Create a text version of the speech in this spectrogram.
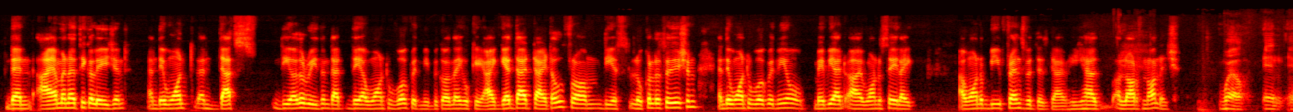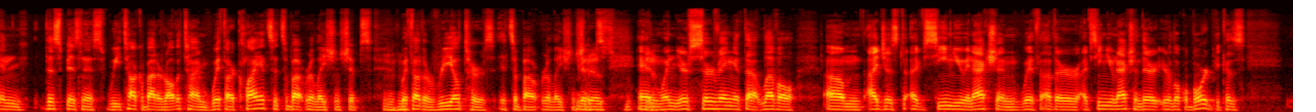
Then i am an ethical agent and they want and that's the other reason that they want to work with me because like okay i get that title from the local association and they want to work with me oh maybe i, I want to say like i want to be friends with this guy he has a lot of knowledge Well, in in this business, we talk about it all the time. With our clients, it's about relationships. With other realtors, it's about relationships. is, And when you're serving at that level, um, I just I've seen you in action with other. I've seen you in action there at your local board because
